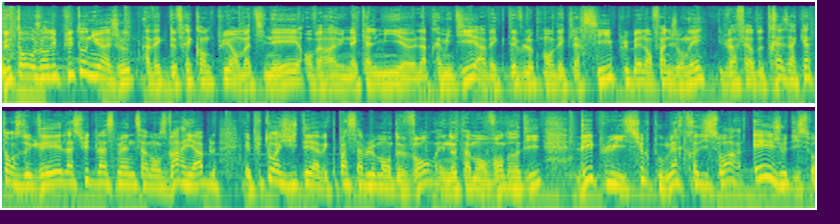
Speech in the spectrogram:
Le temps aujourd'hui plutôt nuageux, avec de fréquentes pluies en matinée. On verra une accalmie euh, l'après-midi, avec développement d'éclaircies. Plus belle en fin de journée. Il va faire de 13 à 14 degrés. La suite de la semaine s'annonce variable et plutôt agitée, avec passablement de vent, et notamment vendredi. Des pluies, surtout mercredi soir et jeudi soir.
